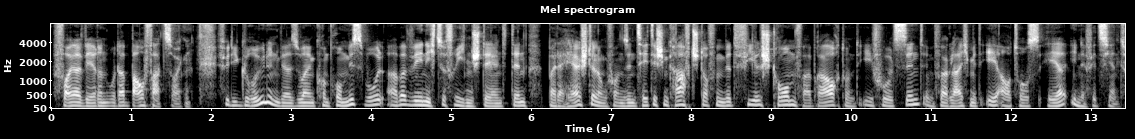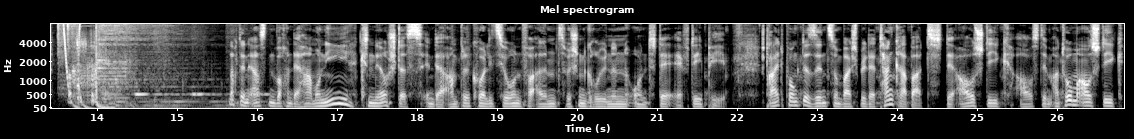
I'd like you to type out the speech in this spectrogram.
Feuerwehren oder Baufahrzeugen. Für die Grünen wäre so ein Kompromiss wohl aber wenig zufriedenstellend, denn bei der Herstellung von synthetischen Kraftstoffen wird viel Strom verbraucht und E-Fuels sind im Vergleich mit E-Autos eher ineffizient. Nach den ersten Wochen der Harmonie knirscht es in der Ampelkoalition vor allem zwischen Grünen und der FDP. Streitpunkte sind zum Beispiel der Tankrabatt, der Ausstieg aus dem Atomausstieg,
